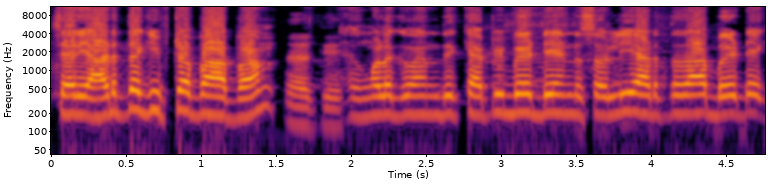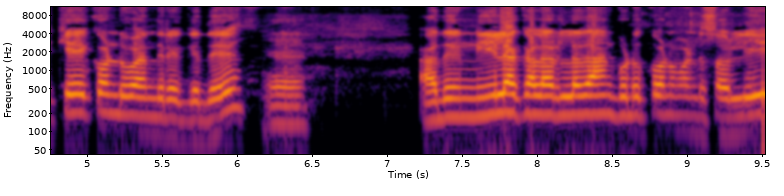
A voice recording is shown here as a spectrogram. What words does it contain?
சரி அடுத்த கிஃப்டை பார்ப்போம். உங்களுக்கு வந்து ஹாப்பி பர்த்டேன்னு சொல்லி அடுத்ததா பர்த்டே கேக் கொண்டு வந்திருக்குது. அது நீல கலர்ல தான் கொடுக்கணும்னு சொல்லி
